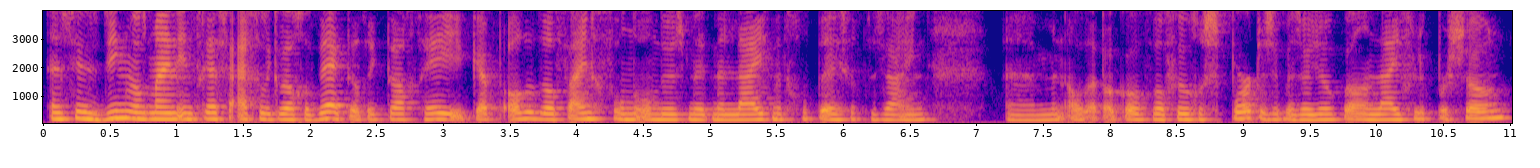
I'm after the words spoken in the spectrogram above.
En sindsdien was mijn interesse eigenlijk wel gewekt. Dat ik dacht, hé, hey, ik heb altijd wel fijn gevonden om dus met mijn lijf, met God bezig te zijn. Um, en heb ook altijd wel veel gesport, dus ik ben sowieso ook wel een lijfelijk persoon.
